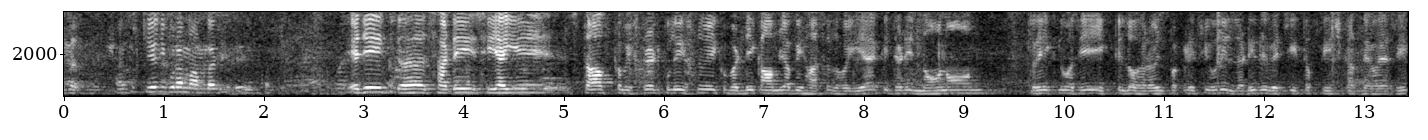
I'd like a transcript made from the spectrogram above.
ਸਰ। ਹਾਂ ਸਰ ਕੀ ਹੈ ਜੀ ਪੂਰਾ ਮਾਮਲਾ ਜੀ? ਇਹ ਜੀ ਸਾਡੀ ਸੀਆਈਏ ਸਟਾਫ ਕਮਿਸ਼ਨਰੇਟ ਪੁਲਿਸ ਨੂੰ ਇੱਕ ਵੱਡੀ ਕਾਮਯਾਬੀ ਹਾਸਲ ਹੋਈ ਹੈ ਕਿ ਜਿਹੜੀ 9-9 ਤਰੀਕ ਨੂੰ ਅਸੀਂ 1 ਕਿਲੋ ਹੈਰੋਇਨ ਪਕੜੀ ਸੀ ਉਹਦੀ ਲੜੀ ਦੇ ਵਿੱਚ ਹੀ ਤਫਤੀਸ਼ ਕਰਦੇ ਹੋਏ ਅਸੀਂ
